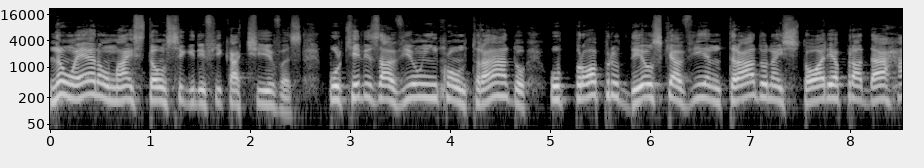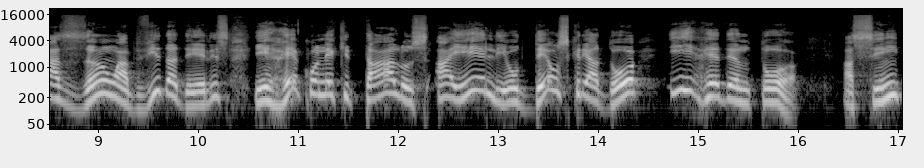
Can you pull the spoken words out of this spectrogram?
não eram mais tão significativas, porque eles haviam encontrado o próprio Deus que havia entrado na história para dar razão à vida deles e reconectá-los a Ele, o Deus Criador e Redentor. Assim,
